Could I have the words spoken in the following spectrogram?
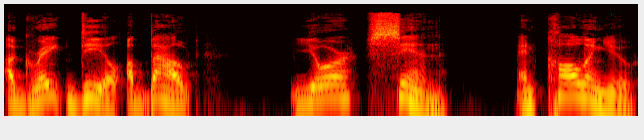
a great deal about your sin and calling you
